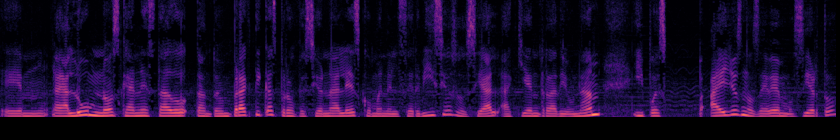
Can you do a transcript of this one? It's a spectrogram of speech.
em, alumnos que han estado tanto en prácticas profesionales como en el servicio social aquí en Radio UNAM y pues a ellos nos debemos, ¿cierto?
